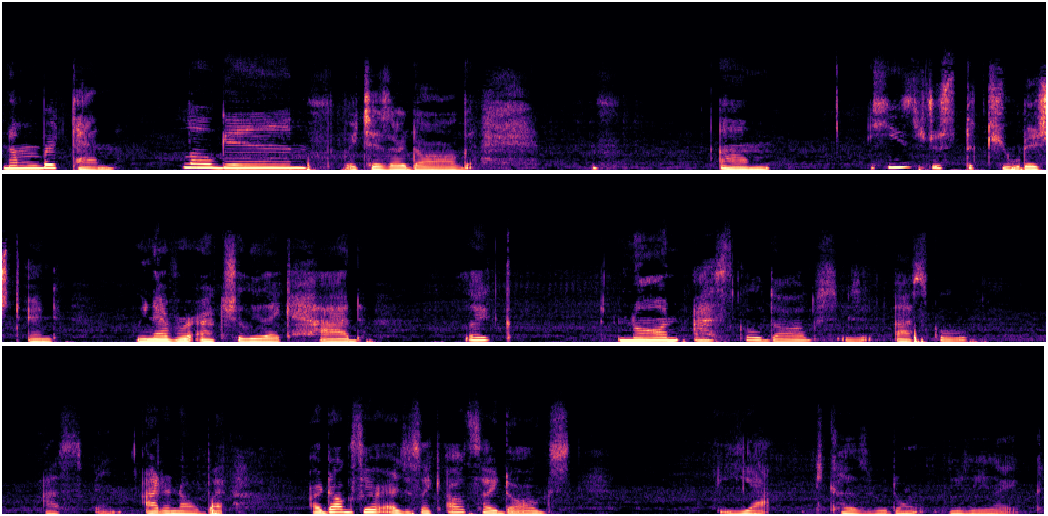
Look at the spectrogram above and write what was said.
number 10, Logan, which is our dog. Um, he's just the cutest and we never actually like had like non Askal dogs. Is it Askal? Aspin. I don't know, but our dogs here are just like outside dogs. Yeah, because we don't really like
